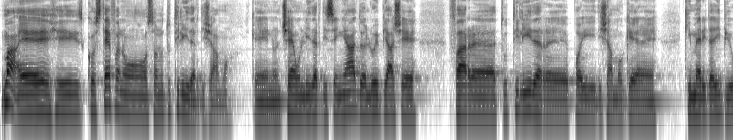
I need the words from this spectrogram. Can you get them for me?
Ma eh, con Stefano sono tutti leader, diciamo, che non c'è un leader disegnato e lui piace far eh, tutti leader e poi diciamo che chi merita di più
